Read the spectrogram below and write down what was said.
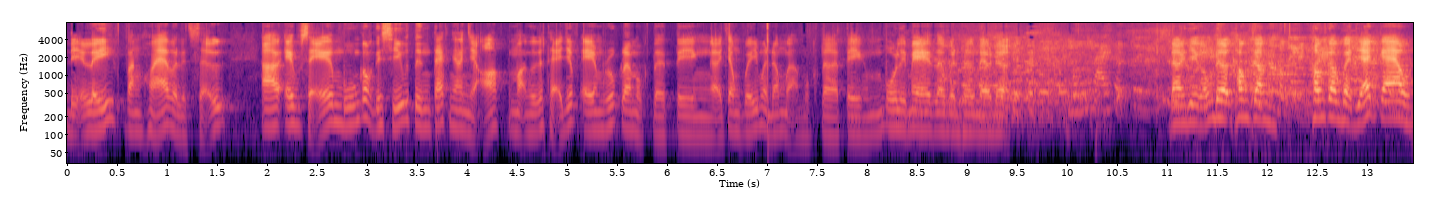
địa lý, văn hóa và lịch sử. À, em sẽ muốn có một tí xíu tương tác nho nhỏ. Mọi người có thể giúp em rút ra một tờ tiền ở trong ví mình đúng không ạ? Một tờ tiền polymer tờ bình thường đều được. Tờ gì cũng được, không cần không cần phải giá cao.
